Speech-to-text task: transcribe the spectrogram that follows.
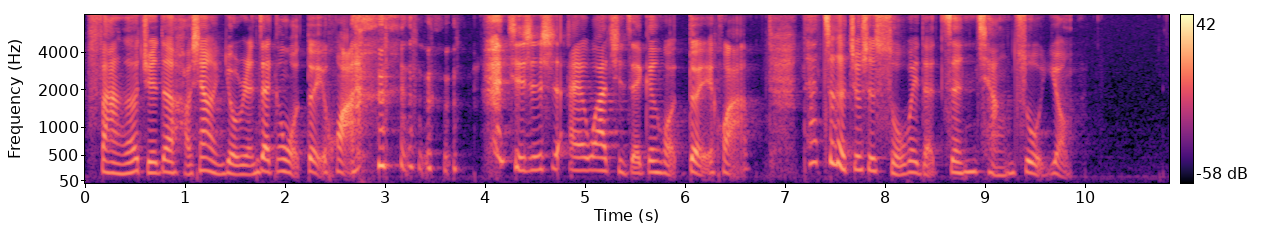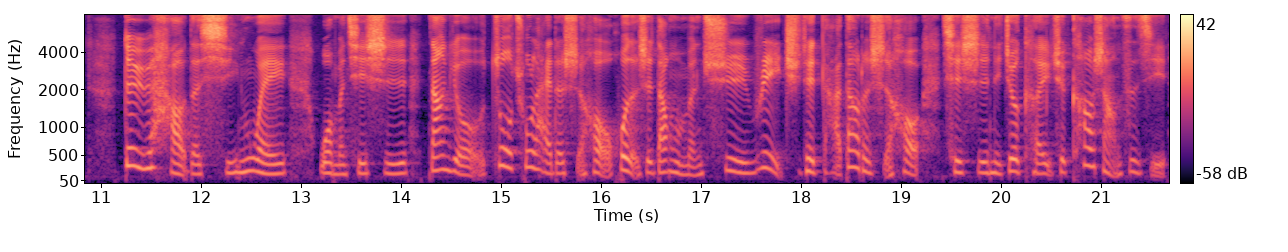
反而觉得好像有人在跟我对话。其实是 iWatch 在跟我对话，它这个就是所谓的增强作用。对于好的行为，我们其实当有做出来的时候，或者是当我们去 reach 去达到的时候，其实你就可以去犒赏自己，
